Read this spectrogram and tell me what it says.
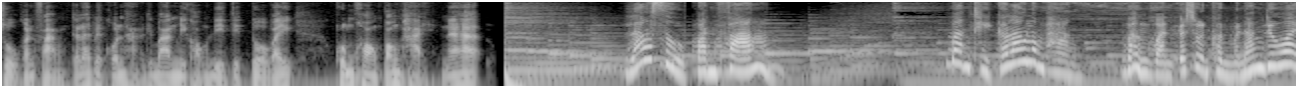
สู่กันฟัง จะได้ไปค้นหาที่บ้านมีของดีติดตัวไว้คุ้มครองป้องภัยนะฮะเล่าสู่ปันฟัง บางทีก็เล่าลำพัง บางวันก็ชวนคนมานั่งด้วย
